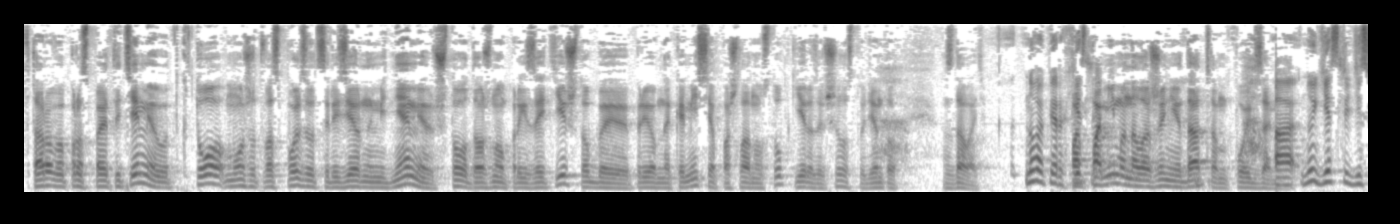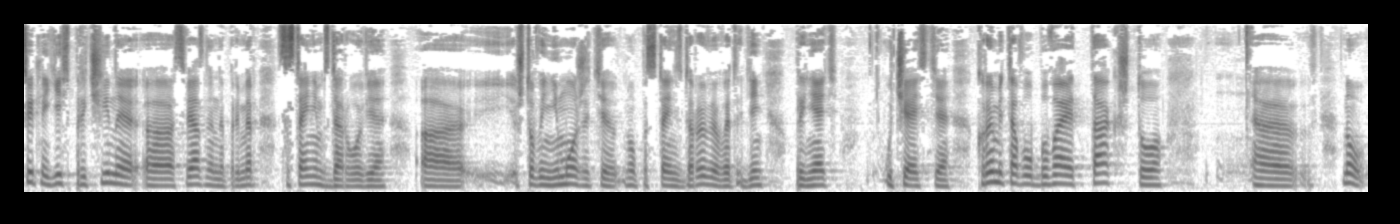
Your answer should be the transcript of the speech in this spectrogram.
Второй вопрос по этой теме. Вот кто может воспользоваться резервными днями? Что должно произойти, чтобы приемная комиссия пошла на уступки и разрешила студенту сдавать? Ну, во-первых, если... помимо наложения дат там, по экзамену. А, ну, если действительно есть причины, э, связанные, например, с состоянием здоровья, э, что вы не можете, ну, по состоянию здоровья в этот день принять участие. Кроме того, бывает так, что ну,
